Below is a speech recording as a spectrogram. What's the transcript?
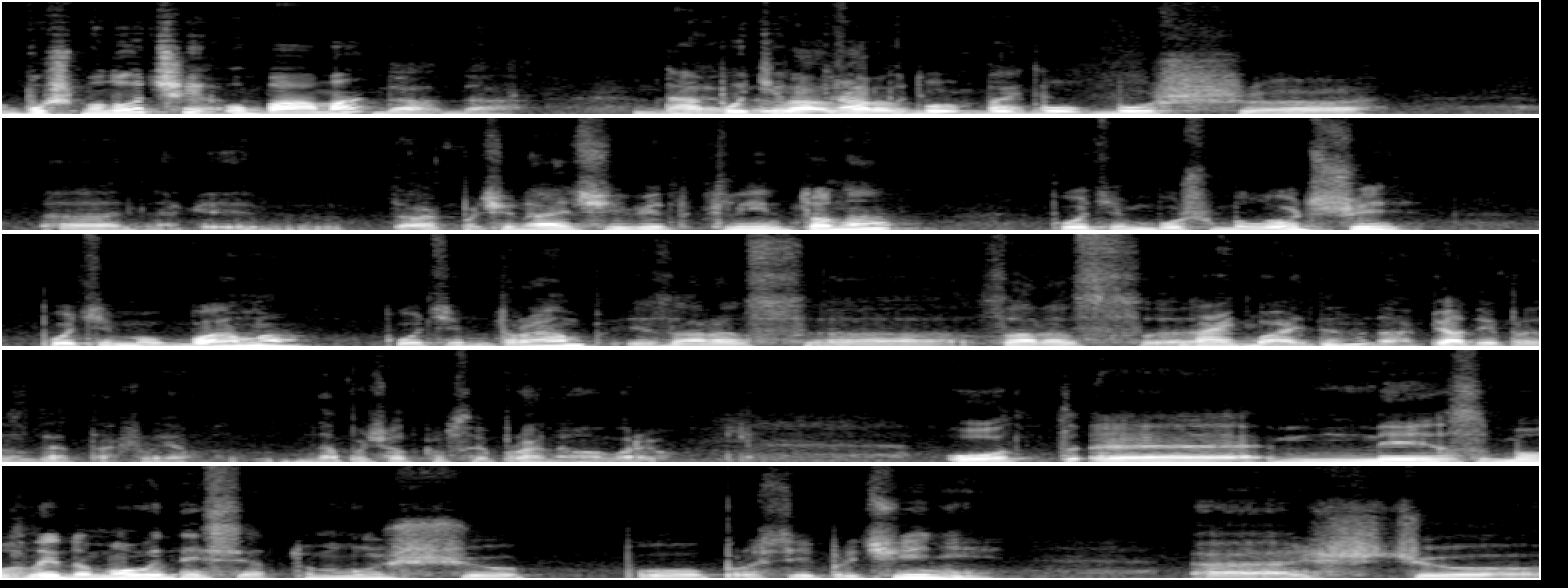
Буш молодший, Обама. Да, да. Да, Е, потім за- Трамп, зараз потім Бу- Бу- Байден. Буш, е, е, так, починаючи від Клінтона, потім Буш молодший, потім Обама, потім Трамп і зараз, е, зараз е, Байден. Байден, да, п'ятий президент. Так що я на початку все правильно говорив. От е, не змогли домовитися, тому що по простій причині, е, що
